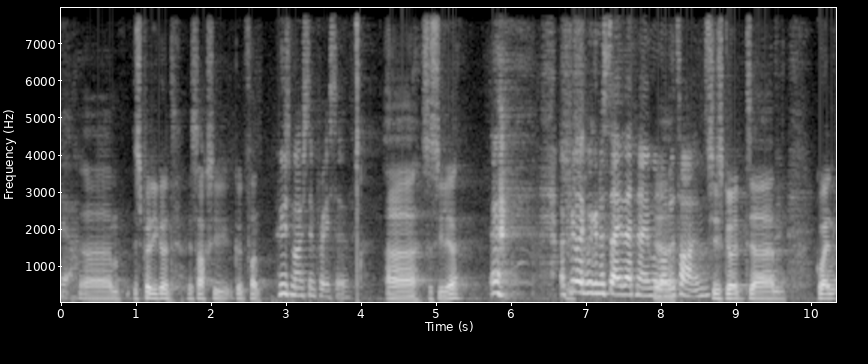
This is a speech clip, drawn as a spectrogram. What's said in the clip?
Yeah. Um, it's pretty good. It's actually good fun. Who's most impressive? Uh, Sisilia, I feel like we're going to say that name a lot of times. she's good. Um, Gwen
